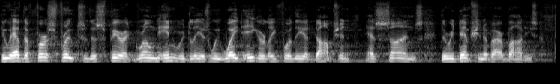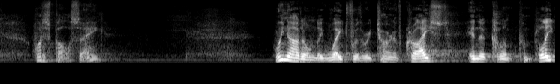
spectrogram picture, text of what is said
who have the first fruits of the Spirit, grown inwardly as we wait eagerly for the adoption as sons, the redemption of our bodies. What is Paul saying? we not only wait for the return of Christ in the complete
